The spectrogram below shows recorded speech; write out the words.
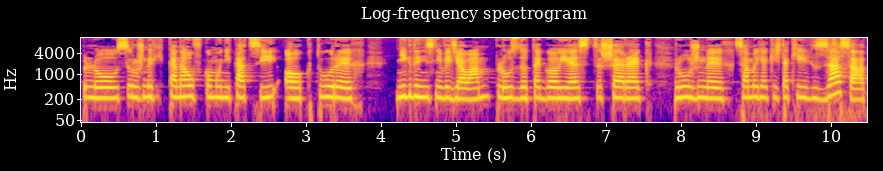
plus różnych kanałów komunikacji, o których nigdy nic nie wiedziałam, plus do tego jest szereg różnych samych jakichś takich zasad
